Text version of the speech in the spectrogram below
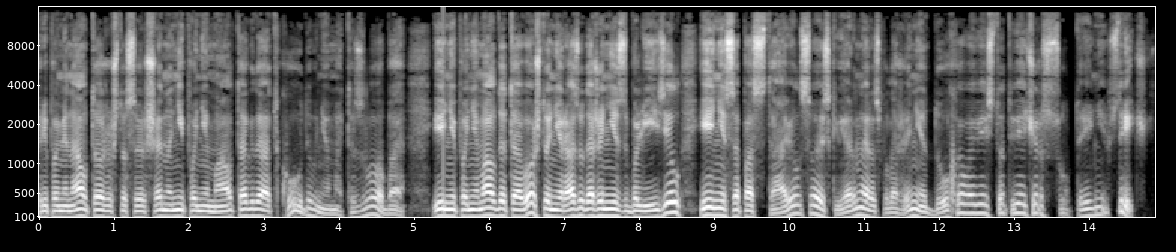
Припоминал тоже, что совершенно не понимал тогда, откуда в нем эта злоба, и не понимал до того, что ни разу даже не сблизил и не сопоставил свое скверное расположение духа во весь тот вечер с утренней встречей.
